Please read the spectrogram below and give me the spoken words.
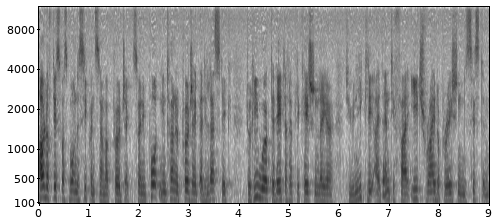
Out of this was born the sequence number project, so an important internal project at Elastic to rework the data replication layer to uniquely identify each write operation in the system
